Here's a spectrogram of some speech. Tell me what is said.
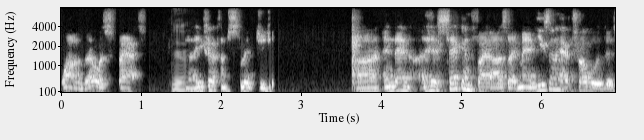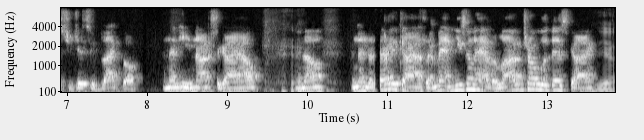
wow, that was fast. Yeah, You know, he's got some slick jiu-jitsu. Uh, and then his second fight, I was like, man, he's gonna have trouble with this jiu-jitsu black belt. And then he knocks the guy out, you know. and then the third guy, I was like, man, he's gonna have a lot of trouble with this guy. yeah,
